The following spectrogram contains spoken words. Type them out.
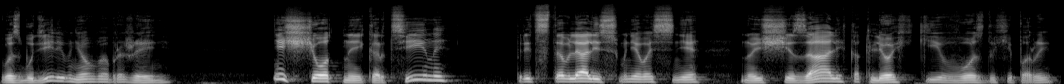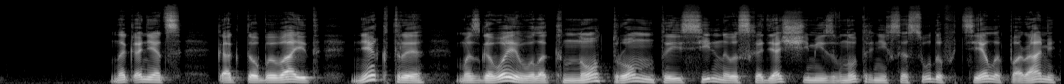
возбудили в нем воображение. Несчетные картины представлялись мне во сне, но исчезали, как легкие в воздухе поры. Наконец, как то бывает, некоторые — Мозговое волокно, тронутое сильно восходящими из внутренних сосудов тела парами,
